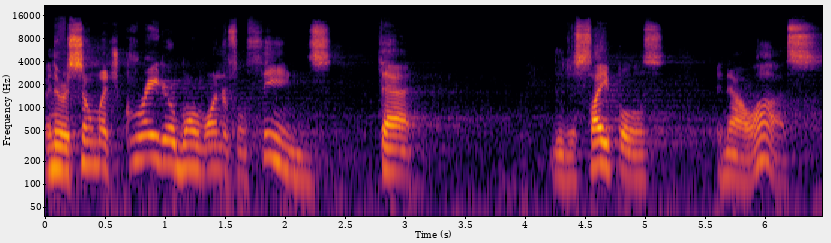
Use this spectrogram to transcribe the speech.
and there were so much greater, more wonderful things that the disciples and now us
